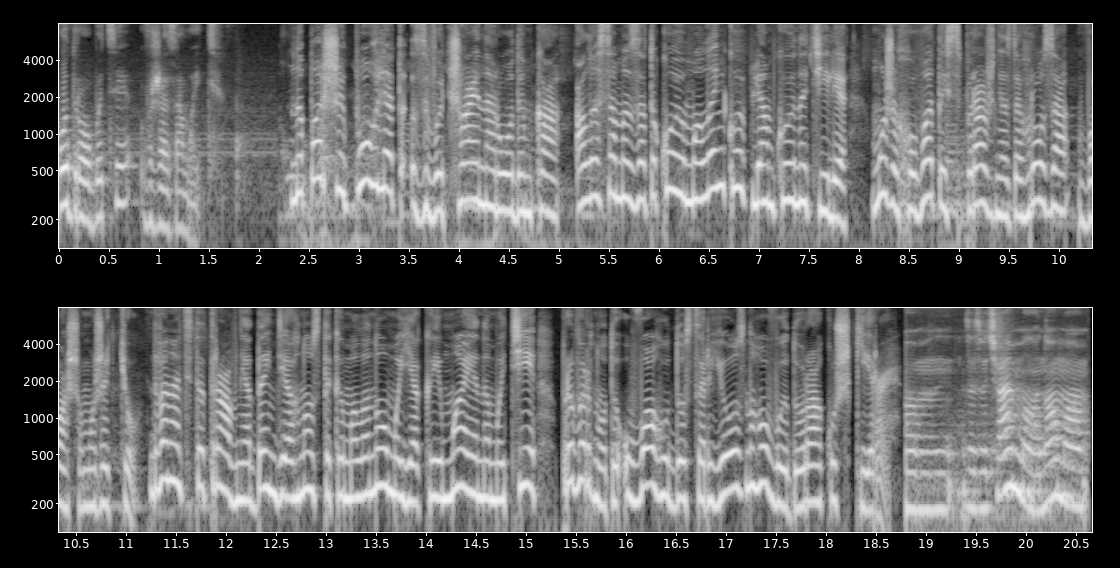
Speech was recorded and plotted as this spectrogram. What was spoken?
Подробиці вже за мить. На перший погляд, звичайна родимка, але саме за такою маленькою плямкою на тілі може ховатись справжня загроза вашому життю. 12 травня день діагностики меланоми, який має на меті привернути увагу до серйозного виду раку шкіри. Ем, Зазвичай меланома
